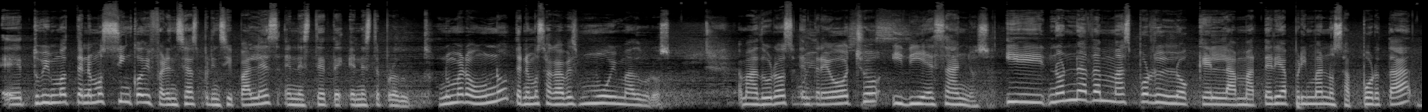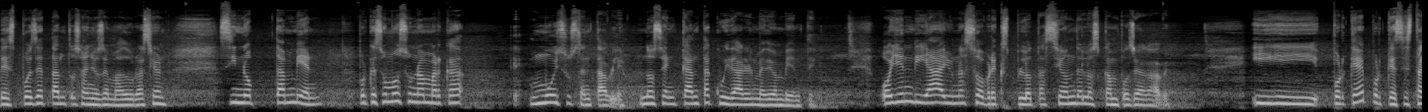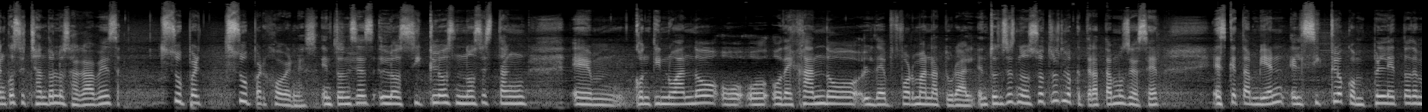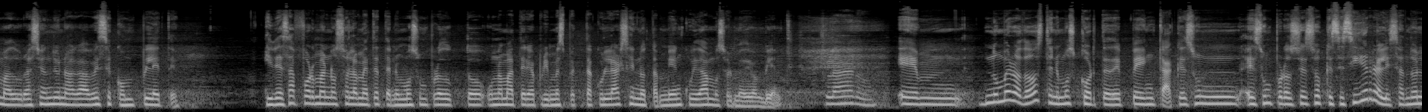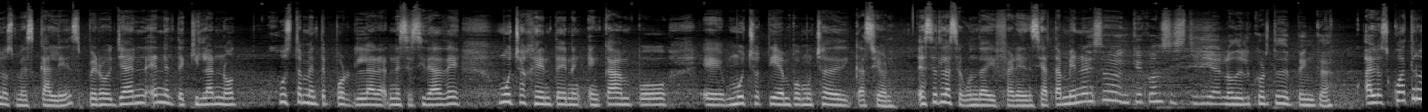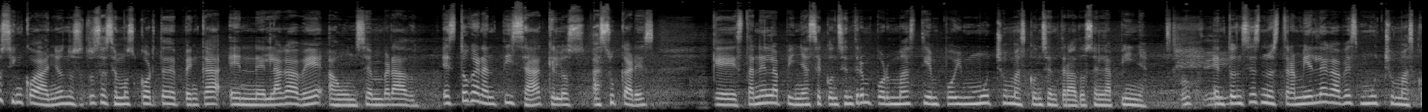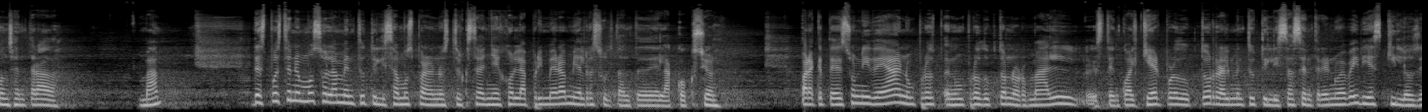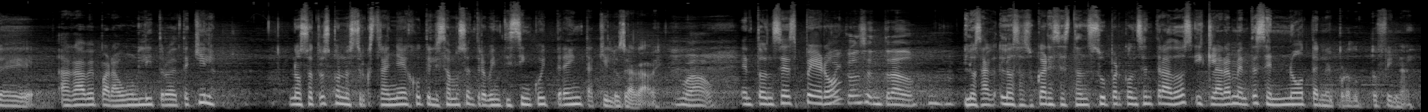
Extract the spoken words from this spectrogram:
eh, tuvimos, tenemos cinco diferencias principales en este, en este producto. Número uno, tenemos agaves muy maduros maduros entre 8 y 10 años. Y no nada más por lo que la materia prima nos aporta después de tantos años de maduración, sino también porque somos una marca eh, muy sustentable. Nos encanta cuidar el medio ambiente. Hoy en día hay una sobreexplotación de los campos de agave. ¿Y por qué? Porque se están cosechando los agaves súper, súper jóvenes. Entonces los ciclos no se están em, continuando o, dejando de forma natural. Entonces nosotros lo que tratamos de hacer es que también el ciclo completo de maduración de un agave se complete. Y de esa forma no solamente tenemos un producto, una materia prima espectacular, sino también cuidamos el medio ambiente. Claro. Em, número dos, tenemos corte de penca, que es un, es un proceso que se sigue realizando en los mezcales, pero ya en, el tequila no justamente por la necesidad de mucha gente en, campo, eh, mucho tiempo, mucha dedicación. Esa es la segunda diferencia. También ¿Eso en qué consistiría lo del corte de penca? A los cuatro o cinco años nosotros hacemos corte de penca en el agave a un sembrado. Esto garantiza que los azúcares que están en la piña se concentren por más tiempo y mucho más concentrados en la piña. Entonces nuestra miel de agave es mucho más concentrada. ¿Va? Después tenemos solamente utilizamos para nuestro extrañejo la primera miel resultante de la cocción. Para que te des una idea, en un, en un producto normal, este, en cualquier producto, realmente utilizas entre 9 y 10 kilos de agave para un litro de tequila. Nosotros con nuestro extrañejo utilizamos entre 25 y 30 kilos de agave. Wow. Entonces, pero... Muy concentrado. Los, los azúcares están súper concentrados y claramente se nota en el producto final.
